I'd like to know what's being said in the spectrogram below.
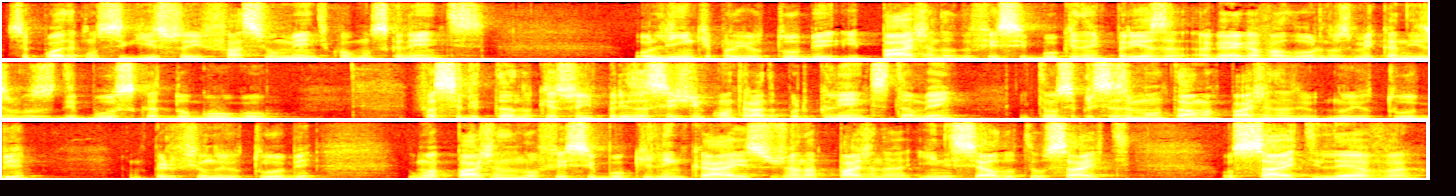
Você pode conseguir isso aí facilmente com alguns clientes. O link para o YouTube e página do Facebook da empresa agrega valor nos mecanismos de busca do Google, facilitando que a sua empresa seja encontrada por clientes também. Então você precisa montar uma página no YouTube, um perfil no YouTube, uma página no Facebook e linkar isso já na página inicial do teu site. O site leva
